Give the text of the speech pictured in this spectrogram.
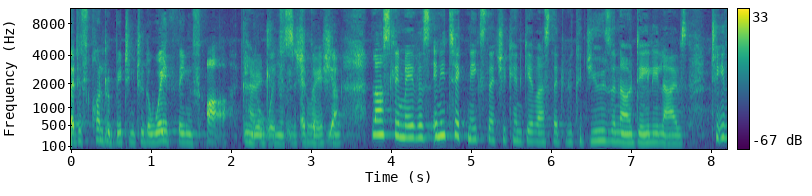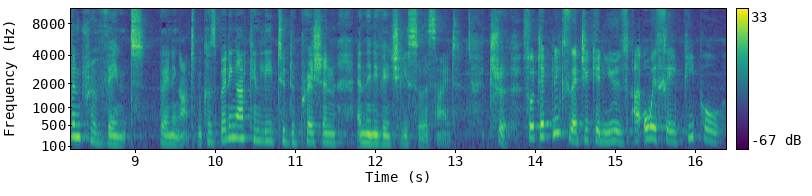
That is contributing to the way things are in Currently your, your situation. The, yeah. Lastly, Mavis, any techniques that you can give us that we could use in our daily lives to even prevent burning out because burning out can lead to depression and then eventually suicide. True. So techniques that you can use, I always say people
